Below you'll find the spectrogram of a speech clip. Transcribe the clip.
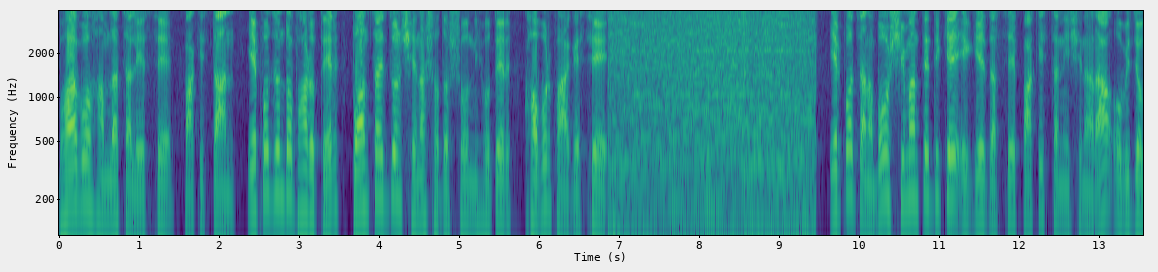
ভয়াবহ হামলা চালিয়েছে পাকিস্তান। এ পর্যন্ত ভারতের পঞ্চাশ জন সেনা সদস্য নিহতের খবর পাওয়া গেছে। এরপর জানাব, সীমান্তের দিকে এগিয়ে যাচ্ছে পাকিস্তানি সেনারা, অভিযোগ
